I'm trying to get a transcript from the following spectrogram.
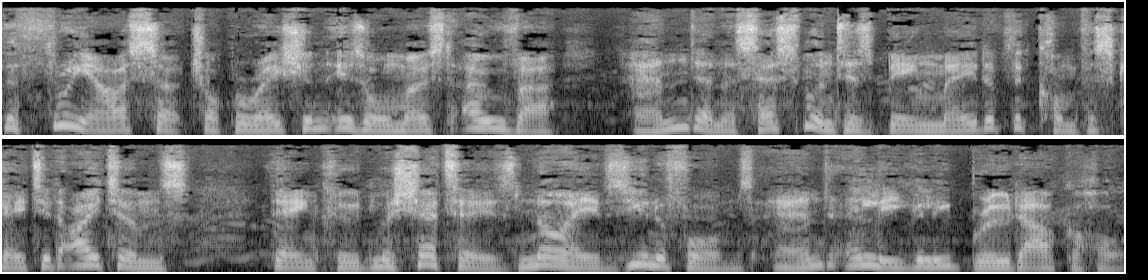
The three-hour search operation is almost over, and an assessment is being made of the confiscated items. They include machetes, knives, uniforms, and illegally brewed alcohol.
